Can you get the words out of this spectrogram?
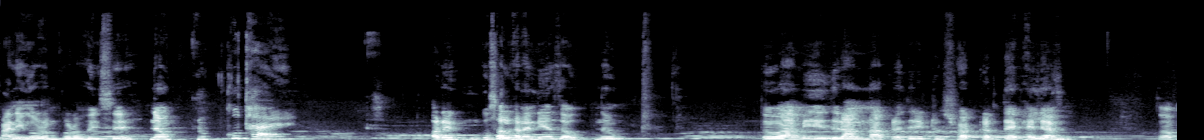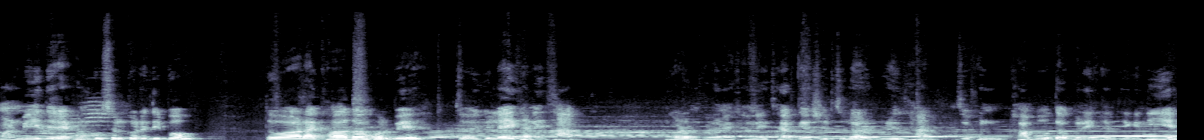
পানি গরম করা হয়েছে। নাও নাও। কোথায়? আরে গোসলখানা নিয়ে যাও। নাও। তো আমি এই যে রান্না আপনাদের একটু শর্টকাট দেখাইলাম। তো আমার মেয়েদের এখন গোসল করে দিব। তো ওরা খাওয়া দাওয়া করবে। তো এগুলো এখানেই থাক। গরম গরম এখানেই থাক। গ্যাসের চুলার উপরে থাক। যখন খাব তখন এখান থেকে নিয়ে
